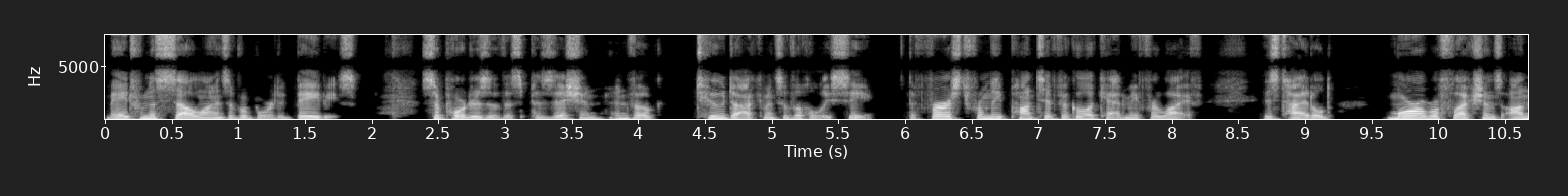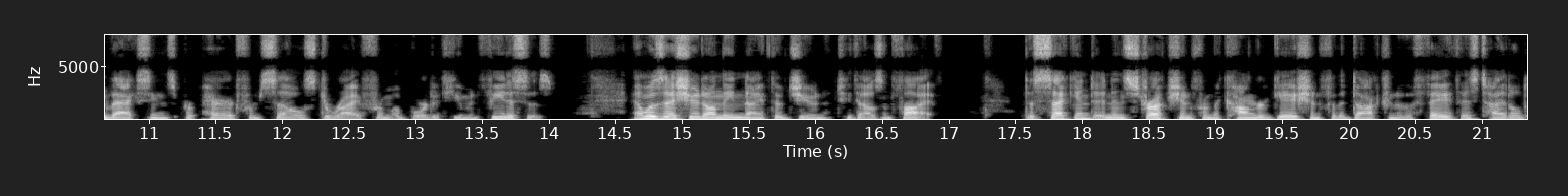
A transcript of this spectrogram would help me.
made from the cell lines of aborted babies. Supporters of this position invoke two documents of the Holy See. The first, from the Pontifical Academy for Life, is titled Moral Reflections on Vaccines Prepared from Cells Derived from Aborted Human Fetuses, and was issued on the 9th of June 2005. The second, an instruction from the Congregation for the Doctrine of the Faith, is titled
